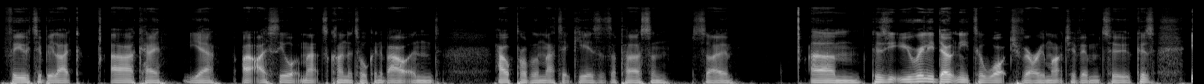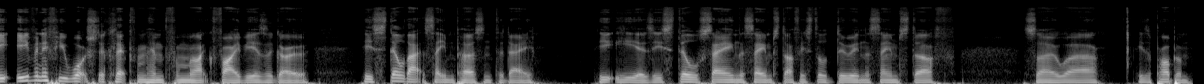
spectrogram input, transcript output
for you to be like, ah, okay, yeah, I, I see what Matt's kind of talking about and how problematic he is as a person. So, um, because you, you really don't need to watch very much of him too. Because e- even if you watch the clip from him from like five years ago, he's still that same person today. He he is. He's still saying the same stuff. He's still doing the same stuff. So uh, he's a problem.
